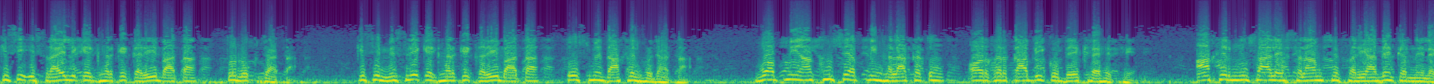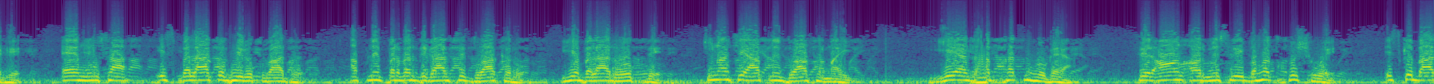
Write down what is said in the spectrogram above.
کسی اسرائیلی کے گھر کے قریب آتا تو رک جاتا۔ کسی مصری کے گھر کے قریب آتا تو اس میں داخل ہو جاتا۔ وہ اپنی آنکھوں سے اپنی ہلاکتوں اور غرقابی کو دیکھ رہے تھے۔ آخر موسا علیہ السلام سے فریادیں کرنے لگے۔ اے موسا اس بلا کو بھی رکوا دو۔ اپنے پروردگار سے دعا کرو۔ یہ بلا روک دے۔ چنانچہ آپ نے دعا فرمائی۔ یہ عذاب ختم ہو گیا۔ پھر آن اور مصری بہت خوش ہوئے۔ اس کے بعد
